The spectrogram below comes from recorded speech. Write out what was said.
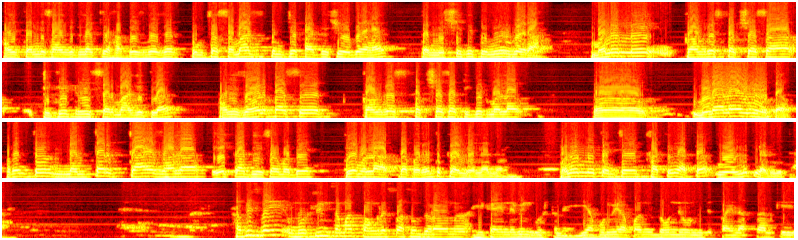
आणि त्यांनी सांगितलं की हाफिज भाई जर तुमचा समाज तुमच्या पाठीशी उभे आहे तर निश्चित तुम्ही उभे राहा. म्हणून मी काँग्रेस पक्षाचा तिकीट सर मागितलं. आणि जवळपास काँग्रेस पक्षाचा तिकीट मला मिळालाही नव्हता. परंतु नंतर काय झाला एका दिवसामध्ये ते मला आतापर्यंत कळलेलं नाही. म्हणून मी त्यांच्या खातीर आता निवडणूक लढवत आहे. हफीज भाई मुस्लिम समाज काँग्रेस पासून दुरावणं ही काही नवीन गोष्ट नाही. यापूर्वी आपण दोन निवडणुकीत पाहिलं असाल की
